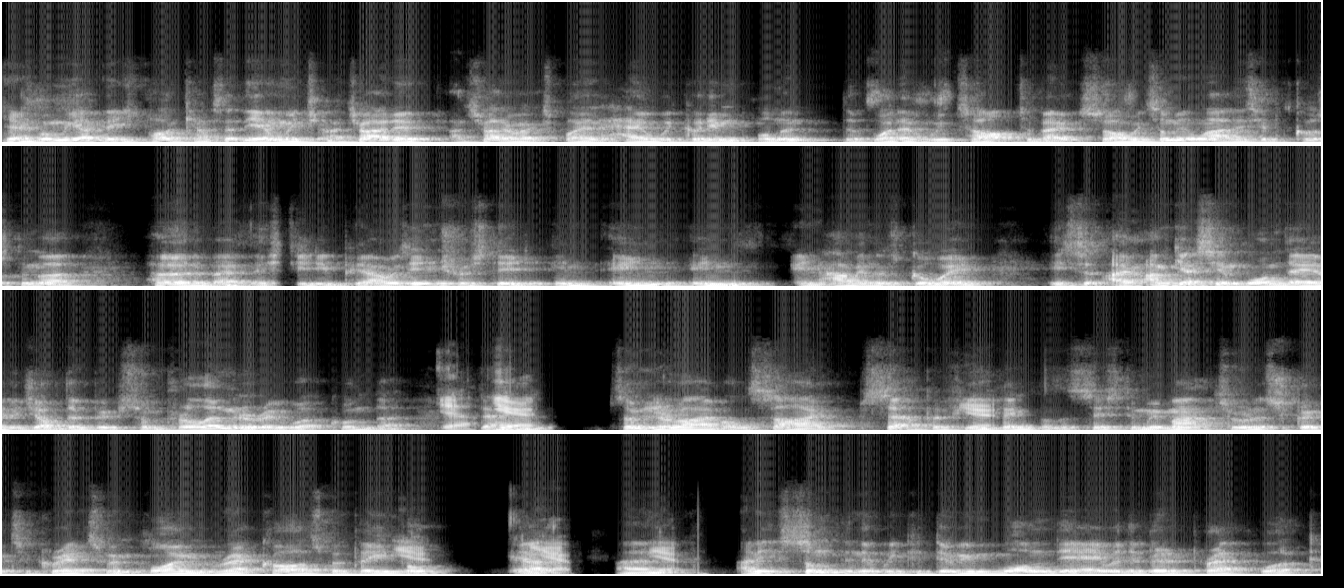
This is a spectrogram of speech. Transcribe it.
Yeah, when we have these podcasts at the end, which I try to I try to explain how we could implement the, whatever we talked about. So with something like this, if a customer heard about this GDPR, was interested in in in in having us go in, it's I, I'm guessing one day of a job there'd be some preliminary work, wouldn't there? Yeah. Then Yeah. Somebody arrive on site, set up a few Yeah. things on the system. We might have to run a script to create some employment records for people. Yeah. Yeah. Um, Yeah. And it's something that we could do in one day with a bit of prep work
